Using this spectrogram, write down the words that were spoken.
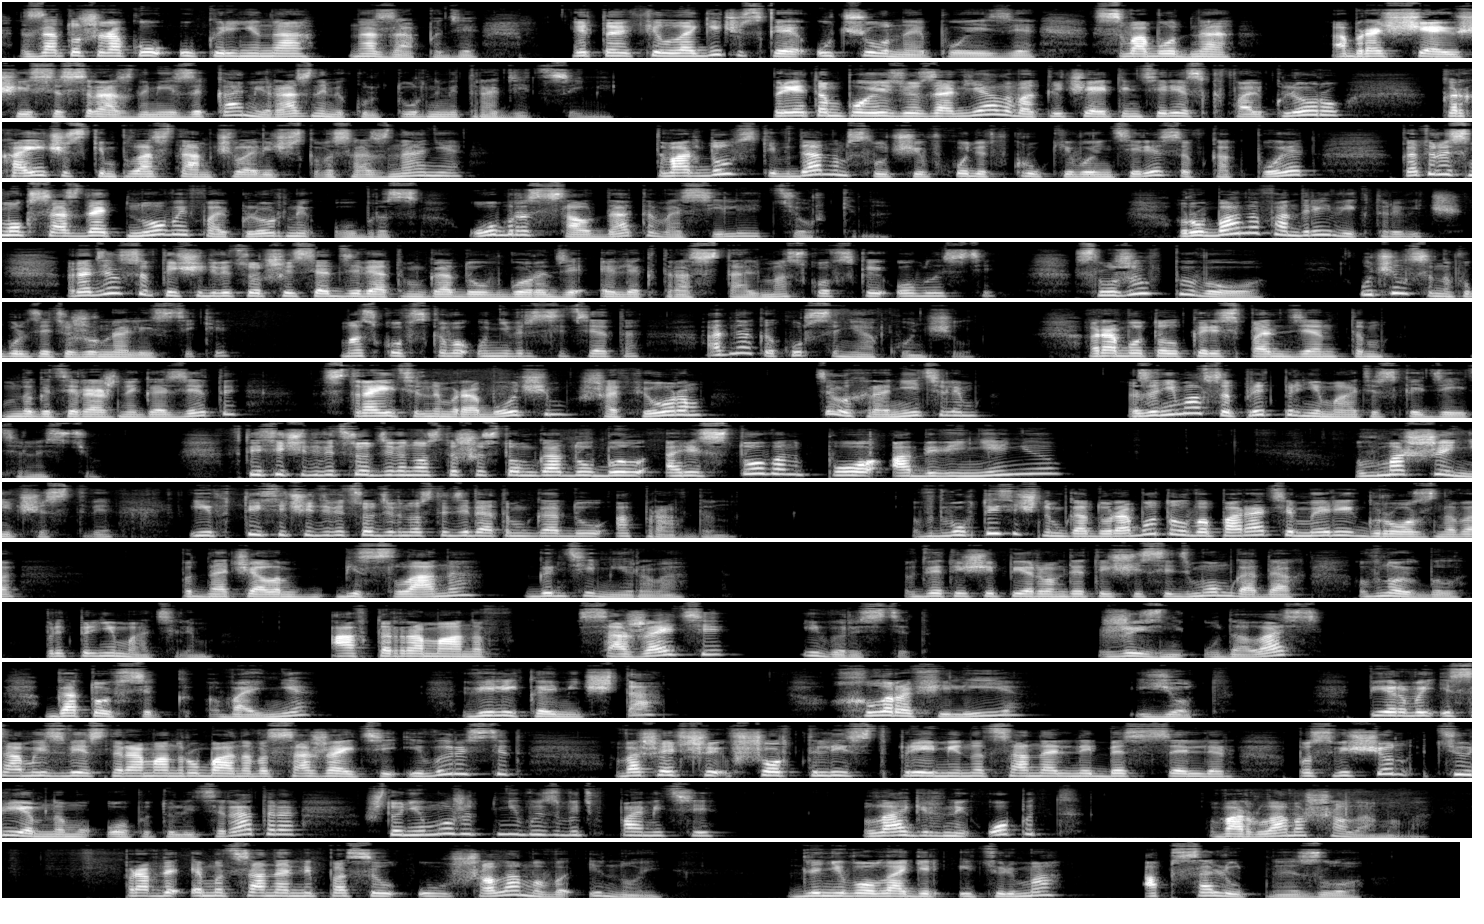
Зато широко укоренена на Западе. Это филологическая ученая поэзия, свободно обращающаяся с разными языками, разными культурными традициями. При этом поэзию Завьялова отличает интерес к фольклору, к архаическим пластам человеческого сознания. Твардовский в данном случае входит в круг его интересов как поэт, который смог создать новый фольклорный образ – образ солдата Василия Теркина. Рубанов Андрей Викторович родился в 1969 году в городе Электросталь Московской области, служил в ПВО, учился на факультете журналистики Московского университета, однако курса не окончил. Работал корреспондентом многотиражной газеты, строительным рабочим, шофером, телохранителем, занимался предпринимательской деятельностью. В 1996 году был арестован по обвинению в мошенничестве и в 1999 году оправдан. В 2000 году работал в аппарате мэрии Грозного под началом Беслана Гантемирова. В 2001-2007 годах вновь был предпринимателем. Автор романов «Сажайте и вырастет». «Жизнь удалась», «Готовься к войне», «Великая мечта», «Хлорофилия», «Йод». Первый и самый известный роман Рубанова «Сажайте и вырастет», вошедший в шорт-лист премии «Национальный бестселлер», посвящен тюремному опыту литератора, что не может не вызвать в памяти лагерный опыт Варлама Шаламова. Правда, эмоциональный посыл у Шаламова иной. Для него лагерь и тюрьма — абсолютное зло,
